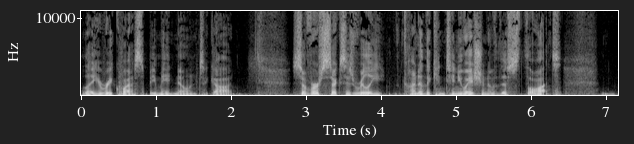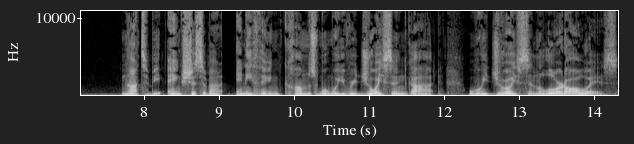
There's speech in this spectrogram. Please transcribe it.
let your requests be made known to God. So, verse 6 is really kind of the continuation of this thought. Not to be anxious about anything comes when we rejoice in God, when we rejoice in the Lord always,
